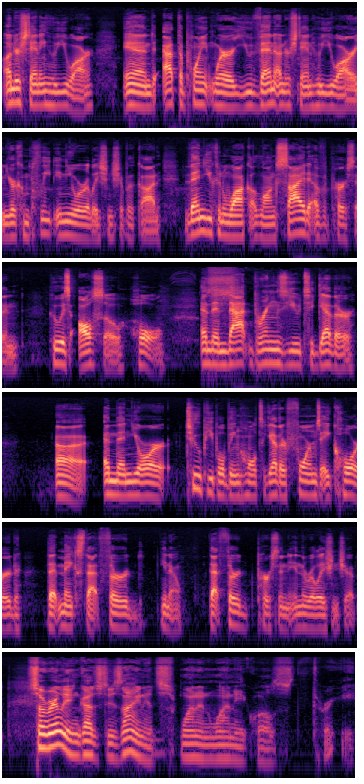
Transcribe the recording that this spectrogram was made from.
understanding who you are, and at the point where you then understand who you are and you're complete in your relationship with God, then you can walk alongside of a person who is also whole, and then that brings you together, uh, and then your two people being whole together forms a chord that makes that third, you know, that third person in the relationship. So really, in God's design, it's one and one equals three.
